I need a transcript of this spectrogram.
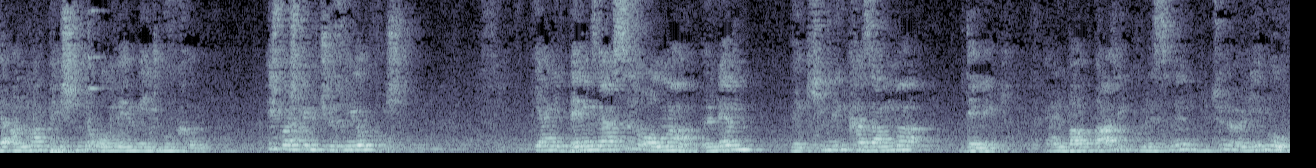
ve anlam peşinde olmaya mecbur kalıyor. Hiç başka bir çözüm yok bu işte. Yani benzersiz olma, önem ve kimlik kazanma demek. Yani Babil Kulesi'nin bütün örneği bu.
